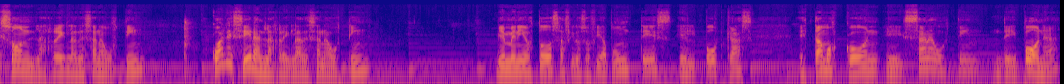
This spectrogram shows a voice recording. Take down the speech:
¿Qué son las reglas de San Agustín? ¿Cuáles eran las reglas de San Agustín? Bienvenidos todos a Filosofía Apuntes, el podcast. Estamos con eh, San Agustín de Hipona.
